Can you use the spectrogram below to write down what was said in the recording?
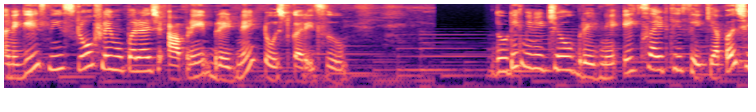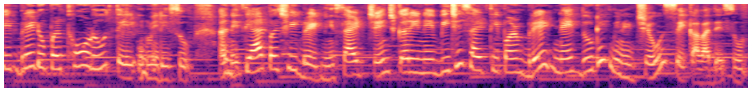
અને ગેસની સ્લો ફ્લેમ ઉપર જ આપણે બ્રેડને ટોસ્ટ કરીશું. દોઢેક મિનિટ જેવું બ્રેડને એક સાઈડથી શેક્યા પછી બ્રેડ ઉપર થોડું તેલ ઉમેરીશું અને ત્યાર પછી બ્રેડની સાઈડ ચેન્જ કરીને બીજી સાઈડથી પણ બ્રેડને દોઢેક મિનિટ જેવું શેકાવા દેશું.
